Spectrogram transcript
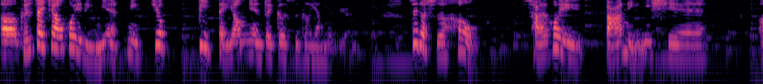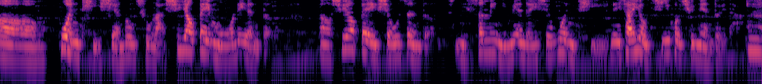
呃，可是，在教会里面，你就必得要面对各式各样的人，这个时候才会把你一些呃问题显露出来，需要被磨练的，呃，需要被修正的。你生命里面的一些问题，你才有机会去面对它。嗯，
